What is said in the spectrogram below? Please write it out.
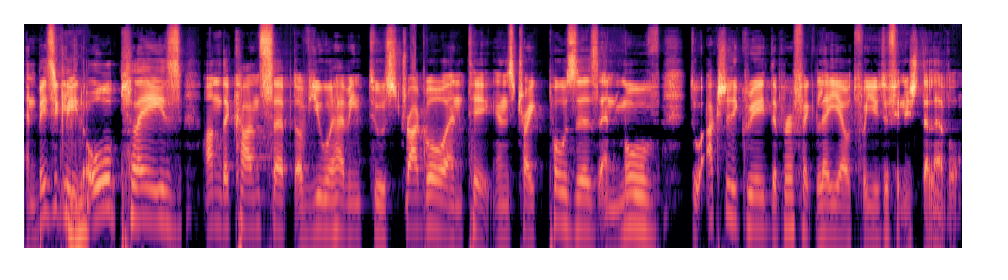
And basically, it mm-hmm. all plays on the concept of you having to struggle and take and strike poses and move to actually create the perfect layout for you to finish the level.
